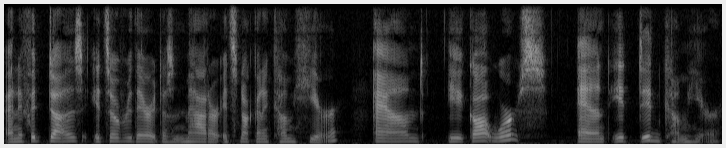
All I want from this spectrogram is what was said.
And if it does, it's over there. It doesn't matter. It's not going to come here. And it got worse. And it did come here.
